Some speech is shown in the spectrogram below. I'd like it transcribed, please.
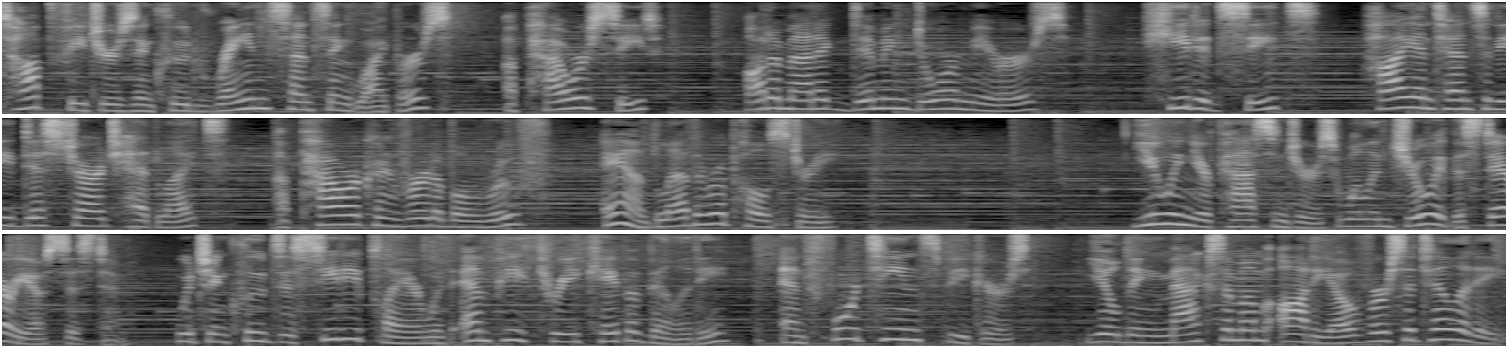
Top features include rain-sensing wipers, a power seat, automatic dimming door mirrors, heated seats, high-intensity discharge headlights, a power convertible roof, and leather upholstery. You and your passengers will enjoy the stereo system, which includes a CD player with MP3 capability and 14 speakers, yielding maximum audio versatility.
